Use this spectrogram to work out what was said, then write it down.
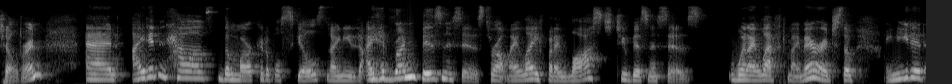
children and I didn't have the marketable skills that I needed. I had run businesses throughout my life, but I lost two businesses when I left my marriage. So I needed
